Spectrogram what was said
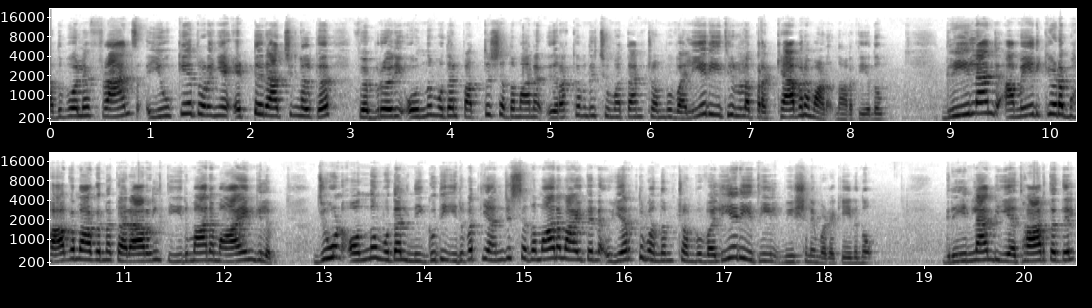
അതുപോലെ ഫ്രാൻസ് യു കെ തുടങ്ങിയ എട്ട് രാജ്യങ്ങൾക്ക് ഫെബ്രുവരി ഒന്ന് മുതൽ പത്ത് ശതമാനം ഇറക്കുമതി ചുമത്താൻ ട്രംപ് വലിയ രീതിയിലുള്ള പ്രഖ്യാപനമാണ് നടത്തിയതും. ഗ്രീൻലാൻഡ് അമേരിക്കയുടെ ഭാഗമാകുന്ന കരാറിൽ തീരുമാനമായെങ്കിലും ജൂൺ ഒന്ന് മുതൽ നികുതി ഇരുപത്തിയഞ്ച് ശതമാനമായി തന്നെ ഉയർത്തുമെന്നും ട്രംപ് വലിയ രീതിയിൽ ഭീഷണി മുഴക്കിയിരുന്നു. ഗ്രീൻലാൻഡ് യഥാർത്ഥത്തിൽ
